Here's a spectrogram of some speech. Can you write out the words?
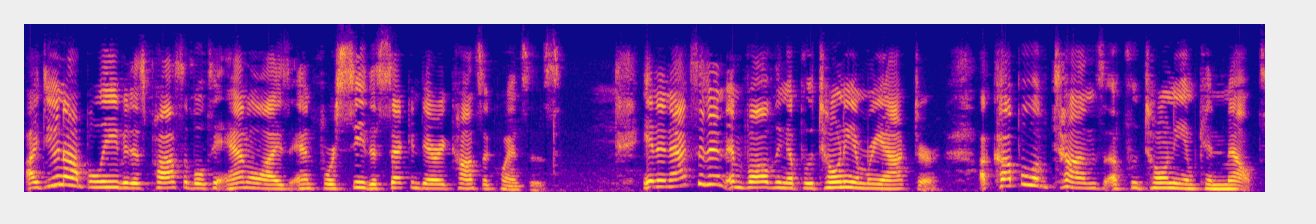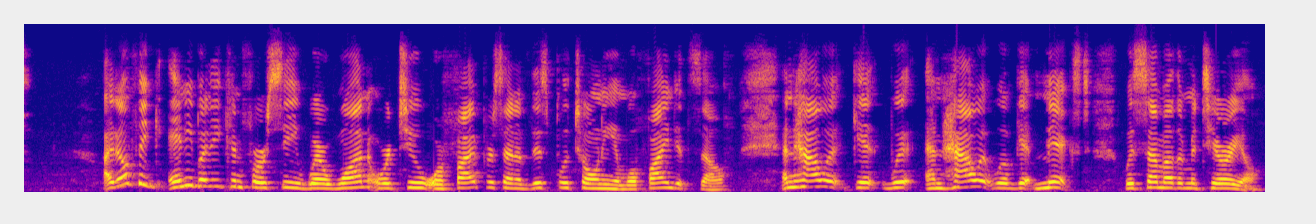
I do not believe it is possible to analyze and foresee the secondary consequences. In an accident involving a plutonium reactor, a couple of tons of plutonium can melt. I don't think anybody can foresee where 1 or 2 or 5% of this plutonium will find itself and how it get and how it will get mixed with some other material.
